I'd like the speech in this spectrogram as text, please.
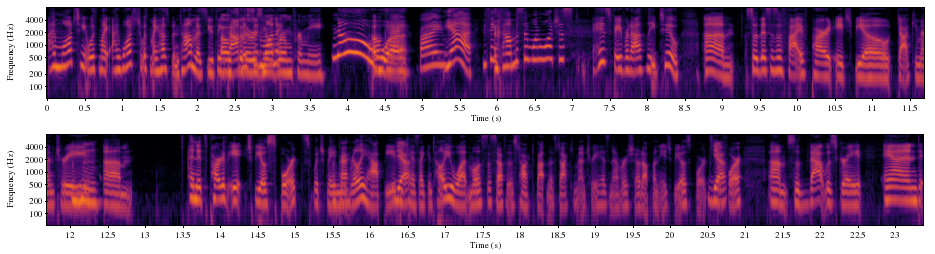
I'm watching it with my I watched it with my husband Thomas. You think oh, Thomas so didn't no want room for me. No. Okay, fine. Yeah. You think Thomas didn't want to watch this? His favorite athlete too. Um, so this is a five part HBO documentary. Mm-hmm. Um, and it's part of HBO Sports, which made Okay. me really happy Yeah. because I can tell you what, most of the stuff that was talked about in this documentary has never showed up on HBO Sports Yeah. before. Um, so that was great. And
